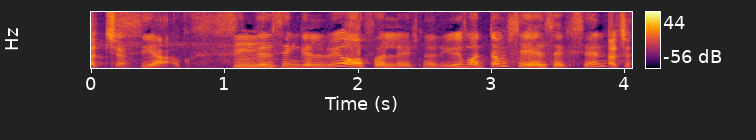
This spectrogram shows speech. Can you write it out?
అచ్చా. సింగిల్ సింగిల్ వి ఆఫర్లు వేసినారు ఇవి మొత్తం సేల్ సెక్షన్. అచ్చా.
